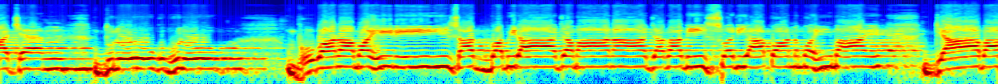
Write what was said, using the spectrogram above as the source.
আছেন দুলোক ভুলোক ভুবন মহিনী সর্ববিরাজমানা জগদীশ্বরী আপন মহিমায় জ্ঞাবা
